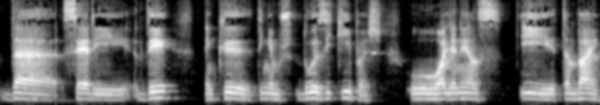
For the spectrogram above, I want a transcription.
da Série D, em que tínhamos duas equipas, o Olhanense e também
